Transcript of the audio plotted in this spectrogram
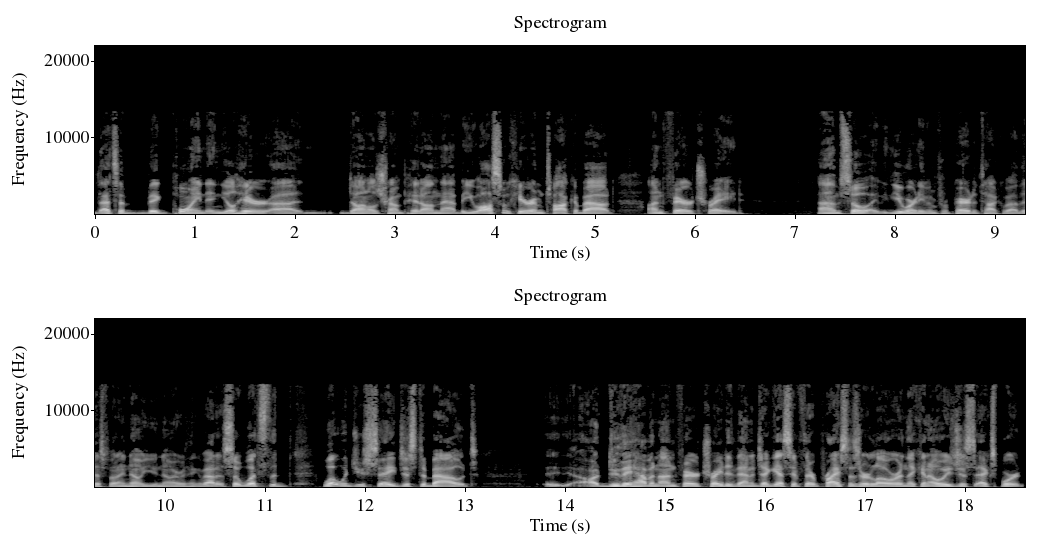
that's a big point, and you'll hear uh, Donald Trump hit on that, but you also hear him talk about unfair trade. Um, so you weren't even prepared to talk about this, but I know you know everything about it. So what's the what would you say just about? Uh, do they have an unfair trade advantage? I guess if their prices are lower and they can always just export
